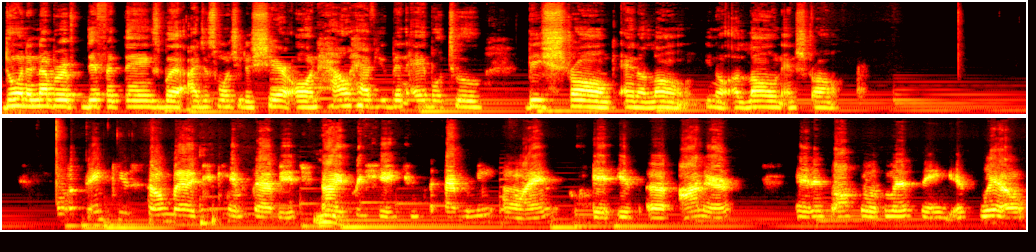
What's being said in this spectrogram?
doing a number of different things but i just want you to share on how have you been able to be strong and alone you know alone and strong well, thank you so much, Kim Savage. Yeah. I appreciate you for having me on. It is an honor and it's also a blessing as well.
